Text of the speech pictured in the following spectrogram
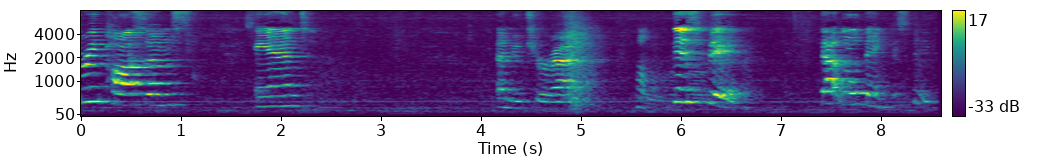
three possums, and a nutria rat. Huh. This big. That little thing, this big.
